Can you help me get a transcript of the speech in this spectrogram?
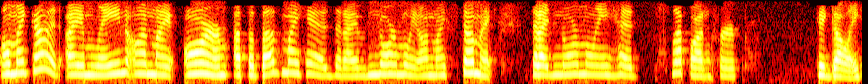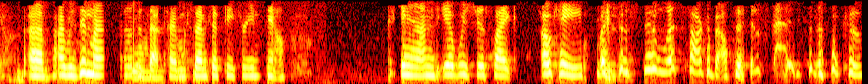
oh my God, I am laying on my arm up above my head that I have normally on my stomach that I normally had slept on for good golly. Uh, I was in my house at that time because I'm 53 now. And it was just like, okay, so let's talk about this, because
